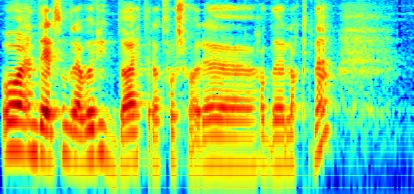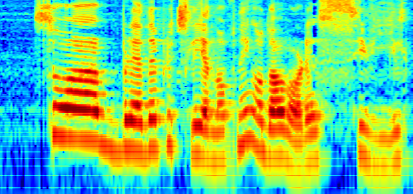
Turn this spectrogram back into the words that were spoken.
Og en del som drev og rydda etter at Forsvaret hadde lagt ned. Så ble det plutselig gjenåpning, og da var det sivilt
